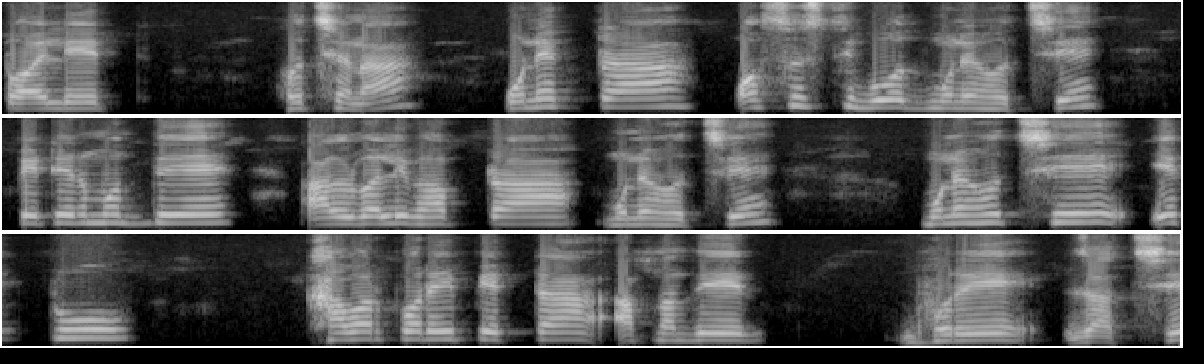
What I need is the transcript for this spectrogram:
টয়লেট হচ্ছে না। অনেকটা অস্বস্তি বোধ মনে হচ্ছে, পেটের মধ্যে আলবালি ভাবটা মনে হচ্ছে। মনে হচ্ছে একটু খাবার পরেই পেটটা আপনাদের ভরে যাচ্ছে।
